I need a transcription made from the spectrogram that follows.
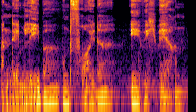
an dem Liebe und Freude ewig wären.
